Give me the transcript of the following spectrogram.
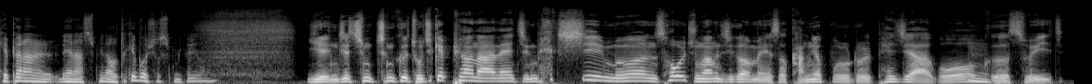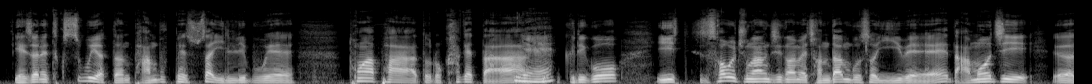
개편안을 내놨습니다. 어떻게 보셨습니까, 이거는? 예, 이제 지금, 지금 그 조직 개편안의 지금 핵심은 서울중앙지검에서 강력부를 폐지하고 음. 그 소위 예전에 특수부였던 반부패 수사 1, 2부에 통합하도록 하겠다. 예. 그리고 이 서울중앙지검의 전담부서 이외에 나머지 어,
